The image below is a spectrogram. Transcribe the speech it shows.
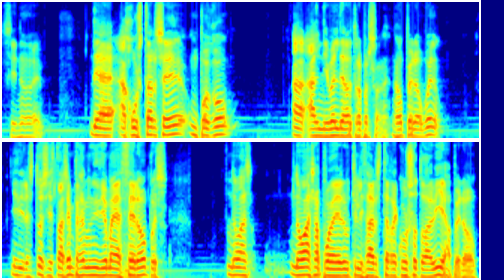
Sino de, ajustarse un poco al nivel de la otra persona, ¿no? Pero bueno, y decir esto, si estás empezando un idioma de cero, pues no vas, no vas a poder utilizar este recurso todavía, pero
